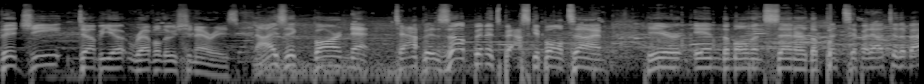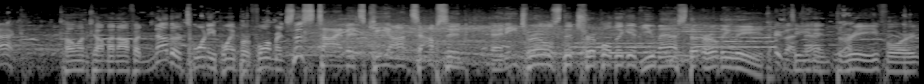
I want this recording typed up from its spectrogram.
the GW Revolutionaries. Isaac Barnett. Tap is up, and it's basketball time here in the Mullins Center. The tip it out to the back. Cohen coming off another 20-point performance. This time it's Keon Thompson, and he drills the triple to give UMass the early lead. 15 and 3 for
